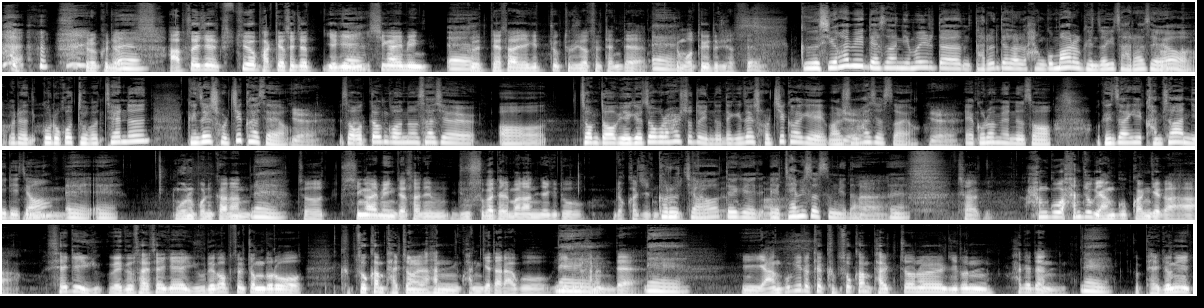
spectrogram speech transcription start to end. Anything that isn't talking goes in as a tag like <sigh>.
<laughs> 그렇군요. 네. 앞서 이제 스튜디오 밖에서 이제 얘기, 네. 싱하이밍 네. 그 대사 얘기 쭉 들으셨을 텐데 네. 좀 어떻게 들으셨어요? 그 시하미 대사님은 일단 다른 대사 한국말을 굉장히 잘하세요. 그러니까. 그리고 두 번째는 굉장히 솔직하세요. 예. 그래서 그러니까. 어떤 거는 사실 어 좀 더 외교적으로 할 수도 있는데 굉장히 솔직하게 말씀하셨어요. 예. 예. 예 그런 면에서 굉장히 감사한 일이죠. 음. 예, 예. 오늘 보니까는 네. 저 싱하이밍 대사님 뉴스가 될 만한 얘기도 몇 가지 그렇죠. 있더라고요. 되게 예, 어. 재밌었습니다. 네. 예. 자, 한국 한중 양국 관계가 세계 외교사의 세계에 유례가 없을 정도로 급속한 발전을 한 관계다라고 네. 얘기를 하는데 네. 이 양국이 이렇게 급속한 발전을 이룬 하게 된 네. 그 배경이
